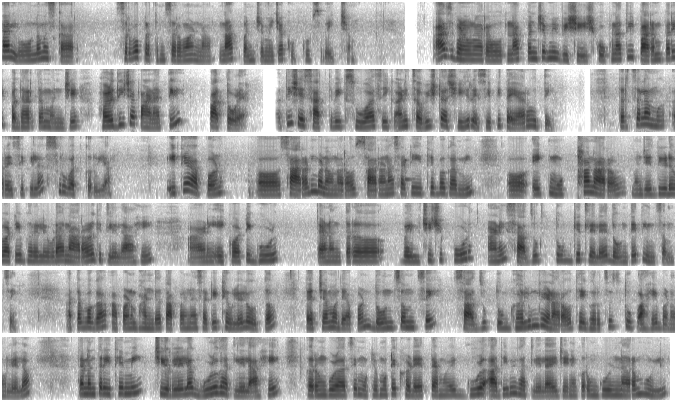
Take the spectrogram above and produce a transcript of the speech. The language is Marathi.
हॅलो नमस्कार. सर्वप्रथम सर्वांना नागपंचमीच्या खूप खूप शुभेच्छा. आज बनवणार आहोत नागपंचमी विशेष कोकणातील पारंपरिक पदार्थ म्हणजे हळदीच्या पाण्यातील पातोळ्या. अतिशय सात्विक सुवासिक आणि चविष्ट अशी ही रेसिपी तयार होते. तर चला मग रेसिपीला सुरुवात करूया. इथे आपण सारण बनवणार आहोत. सारणासाठी इथे बघा मी एक मोठा नारळ म्हणजे दीड वाटी भरेल एवढा नारळ घेतलेला आहे. आणि एक वाटी गूळ त्यानंतर वेलचीची पूड आणि साजूक तूप घेतलेले आहे दोन ते तीन चमचे. आता बघा आपण भांडं तापवण्यासाठी ठेवलेलं होतं. त्याच्यामध्ये आपण दोन चमचे साजूक तूप घालून घेणार आहोत. हे घरचंच तूप आहे बनवलेलं. त्यानंतर इथे मी चिरलेला गूळ घातलेला आहे. कारण गुळाचे मोठे मोठे खडे आहेत त्यामुळे गूळ आधी मी घातलेला आहे जेणेकरून गूळ नरम होईल.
